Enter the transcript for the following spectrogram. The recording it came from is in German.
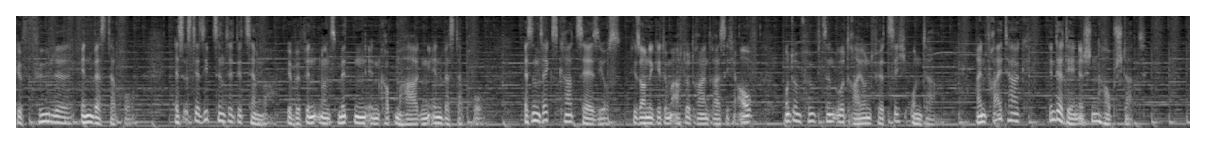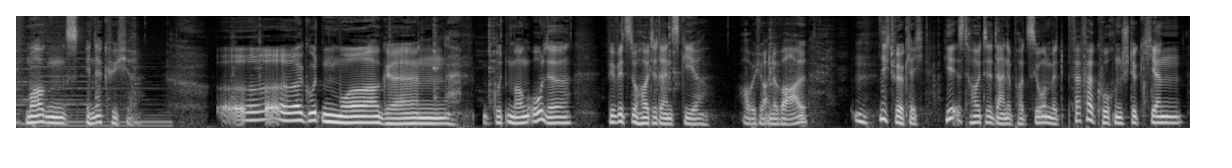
Gefühle in Westerpro. Es ist der 17. Dezember. Wir befinden uns mitten in Kopenhagen in Westerpro. Es sind 6 Grad Celsius. Die Sonne geht um 8.33 Uhr auf und um 15.43 Uhr unter. Ein Freitag in der dänischen Hauptstadt. Morgens in der Küche. Oh, guten Morgen. Guten Morgen, Ole. Wie willst du heute dein Skier? Habe ich eine Wahl? Hm, nicht wirklich. Hier ist heute deine Portion mit Pfefferkuchenstückchen,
